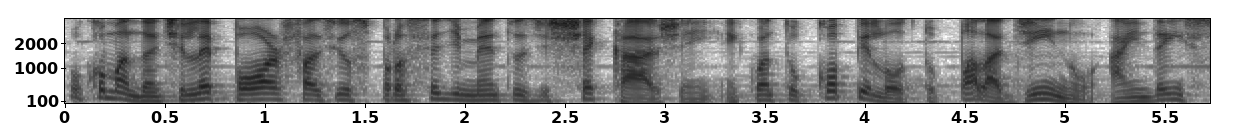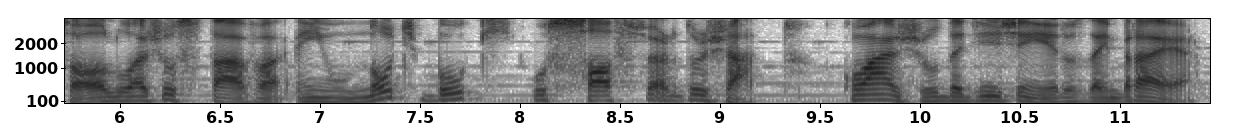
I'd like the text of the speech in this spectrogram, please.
O comandante Lepore fazia os procedimentos de checagem, enquanto o copiloto Paladino, ainda em solo, ajustava em um notebook o software do jato com a ajuda de engenheiros da Embraer.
